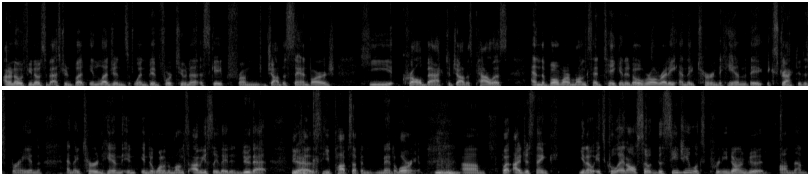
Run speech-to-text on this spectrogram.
I don't know if you know Sebastian, but in Legends when Bib Fortuna escaped from Jabba's sand barge, he crawled back to Jabba's palace and the B'omarr monks had taken it over already and they turned him, they extracted his brain and they turned him in, into one of the monks. Obviously they didn't do that because he pops up in Mandalorian. Mhm. Um, but I just think you know it's cool, and also the CG looks pretty darn good on them.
